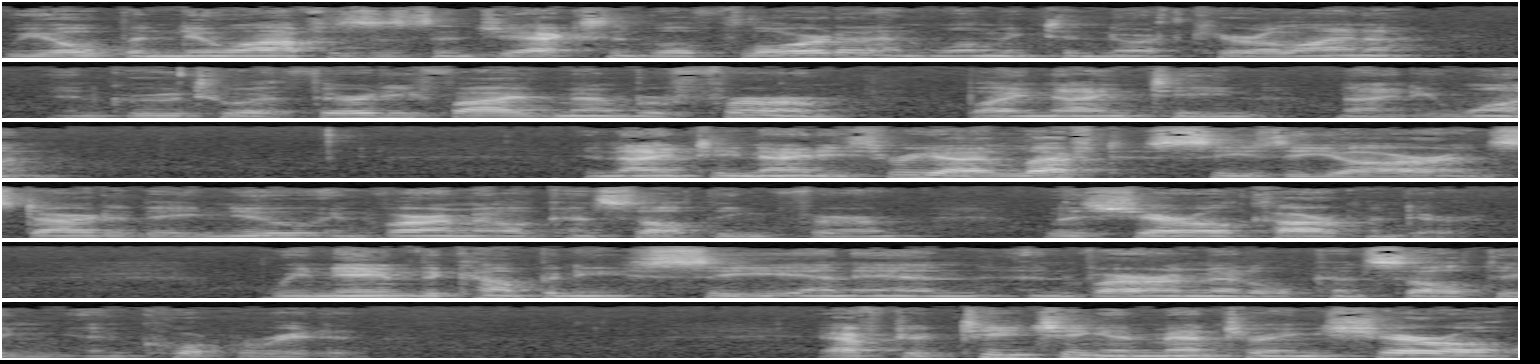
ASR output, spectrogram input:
We opened new offices in Jacksonville, Florida and Wilmington, North Carolina, and grew to a 35 member firm by 1991. In 1993, I left CZR and started a new environmental consulting firm with Cheryl Carpenter. We named the company CNN Environmental Consulting Incorporated. After teaching and mentoring Cheryl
